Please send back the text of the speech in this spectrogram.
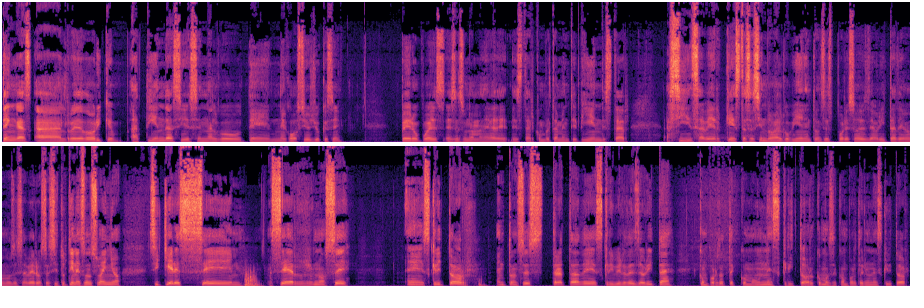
tengas alrededor y que atiendas si es en algo de negocios, yo que sé. Pero pues esa es una manera de estar completamente bien, de estar así saber que estás haciendo algo bien, entonces por eso desde ahorita debemos de saber, o sea, si tú tienes un sueño, si quieres eh, ser, no sé, eh, escritor, entonces trata de escribir desde ahorita, compórtate como un escritor, como se comportaría un escritor,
